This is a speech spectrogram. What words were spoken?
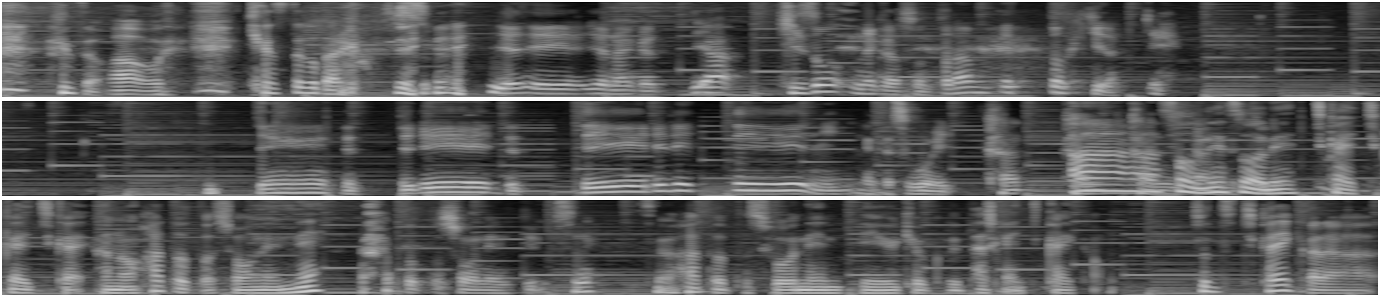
嘘。あお聞かせたことあるかもしれない。いやいやいや、なんか、いや、既存、なんかそのトランペット吹きだっけ？でーてってれーてってれれってーになんかすごいかかああそうねそうね。近い近い近い。あの「鳩と少年ね」ハトと少年っていうんですね。そう「鳩と少年」っていう曲確かに近いかも。ちょっと近いから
